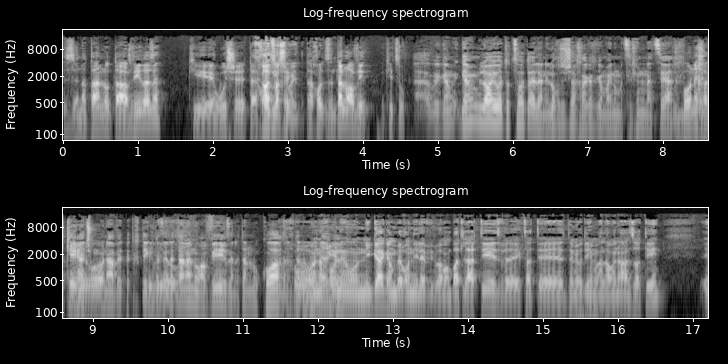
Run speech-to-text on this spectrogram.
זה נתן לו את האוויר הזה, כי הראו שאתה יכול לשחק, משמעית. אתה יכול- זה נתן לו אוויר, בקיצור. וגם גם אם לא היו התוצאות האלה, אני לא חושב שאחר כך גם היינו מצליחים לנצח בוא נחכה את קריית לראות. שמונה ואת פתח תקווה. זה. נתן לנו אוויר, זה נתן לנו כוח, זה נתן אנחנו, לנו אנרגיות. אנחנו ניגע גם ברוני לוי במבט לעתיד, וקצת, אה, אתם יודעים, על העונה הזאתי. אה,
